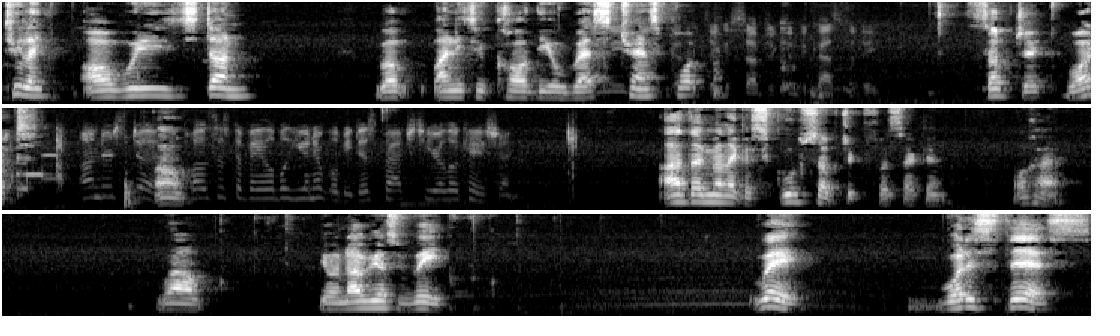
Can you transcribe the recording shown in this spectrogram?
Too late. Already done. Well, I need to call the I arrest transport. to Take a subject. Subject, what? Understood. Oh. Unit will be dispatched to your location. I thought I meant like a scoop subject for a second. Okay. Wow. Yo, now we have to wait. Wait. What is this?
